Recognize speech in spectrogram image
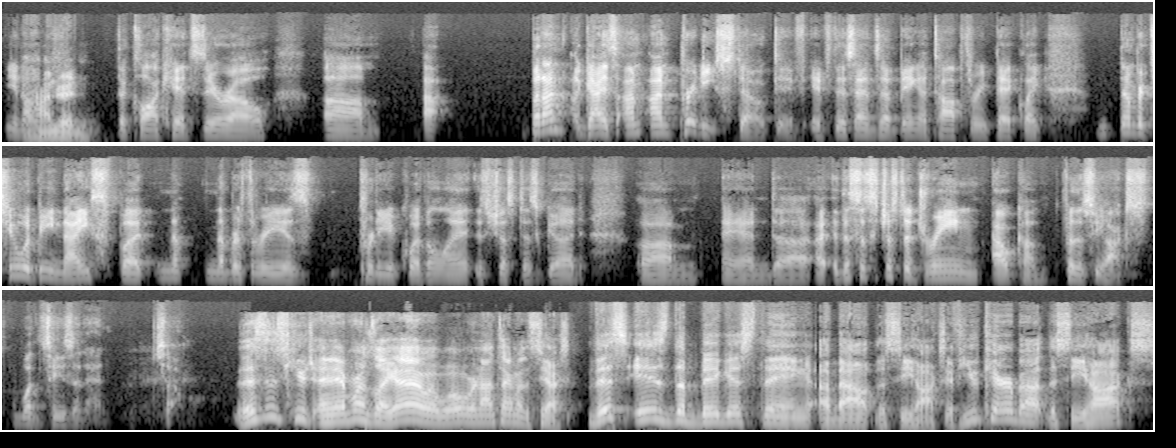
You know, 100. The clock hits zero. Um, uh, but I'm guys, I'm I'm pretty stoked if if this ends up being a top three pick. Like number two would be nice, but n- number three is pretty equivalent. It's just as good. Um, and uh, I, this is just a dream outcome for the Seahawks one season in. So This is huge. And everyone's like, oh, well, we're not talking about the Seahawks. This is the biggest thing about the Seahawks. If you care about the Seahawks,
